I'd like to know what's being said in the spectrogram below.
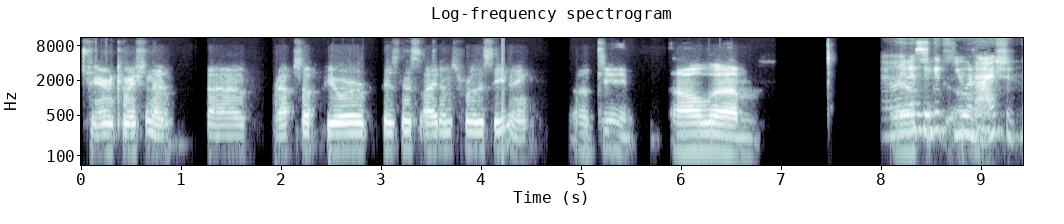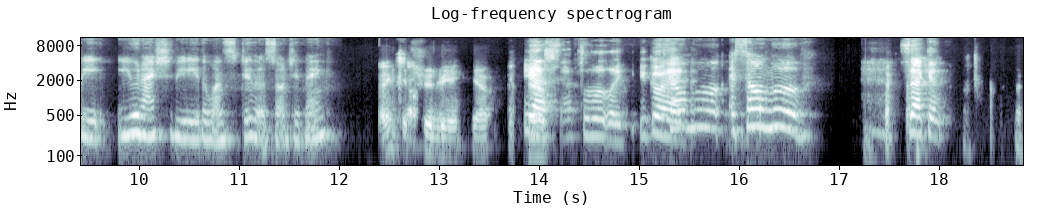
Chair and Commission, that uh, wraps up your business items for this evening. Okay, I'll, um, Eileen, I think it's you and I should be, you and I should be the ones to do this, don't you think? I think so. It should be, yep. Yes, absolutely. You go So ahead. move, so move. Second,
